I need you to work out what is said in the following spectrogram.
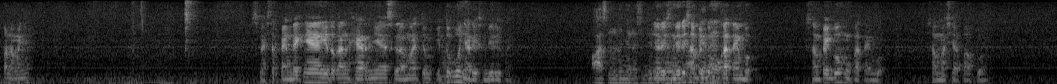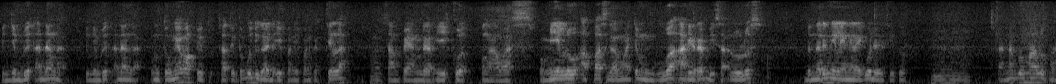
apa namanya semester pendeknya gitu kan hairnya segala macem itu gue nyari sendiri Pak. Asli lu nyari sendiri nyari tuh, sendiri sampai gue muka tembok. Sampai gue muka tembok sama siapa pun. Pinjem duit ada nggak? Pinjem duit ada nggak? Untungnya waktu itu saat itu gue juga ada event-event kecil lah. Hmm. sampai yang dari ikut pengawas pemilu apa segala macem gue akhirnya bisa lulus. Benerin nilai-nilai gue dari situ. Hmm. karena gue malu Pak.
